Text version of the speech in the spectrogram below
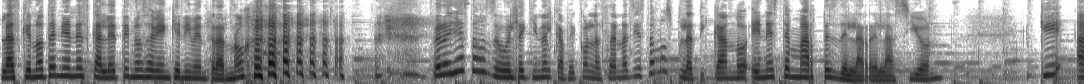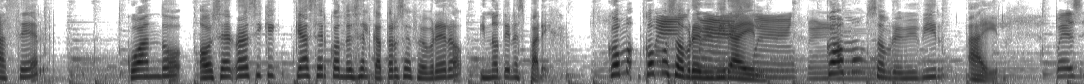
las que no tenían escaleta y no sabían quién iba a entrar, ¿no? Pero ya estamos de vuelta aquí en el Café con las Sanas y estamos platicando en este martes de la relación qué hacer cuando, o sea, ahora sí que qué hacer cuando es el 14 de febrero y no tienes pareja. ¿Cómo, cómo sobrevivir a él? ¿Cómo sobrevivir a él? Pues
